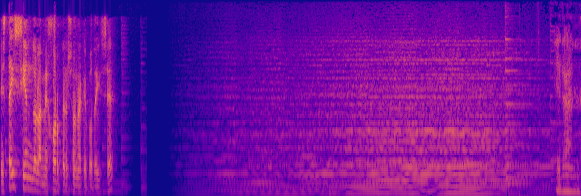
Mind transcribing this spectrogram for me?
¿estáis siendo la mejor persona que podéis ser? Eran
